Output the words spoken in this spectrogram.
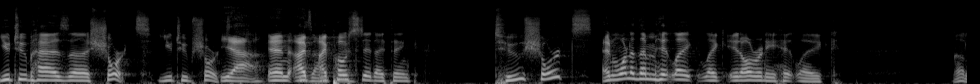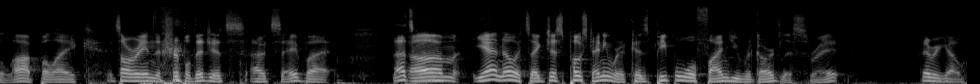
YouTube has uh, shorts, YouTube Shorts. Yeah. and I I posted I think two shorts, and one of them hit like like it already hit like not a lot, but like it's already in the triple digits, I would say. But That's um, yeah, no, it's like just post anywhere because people will find you regardless, right? there we go.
